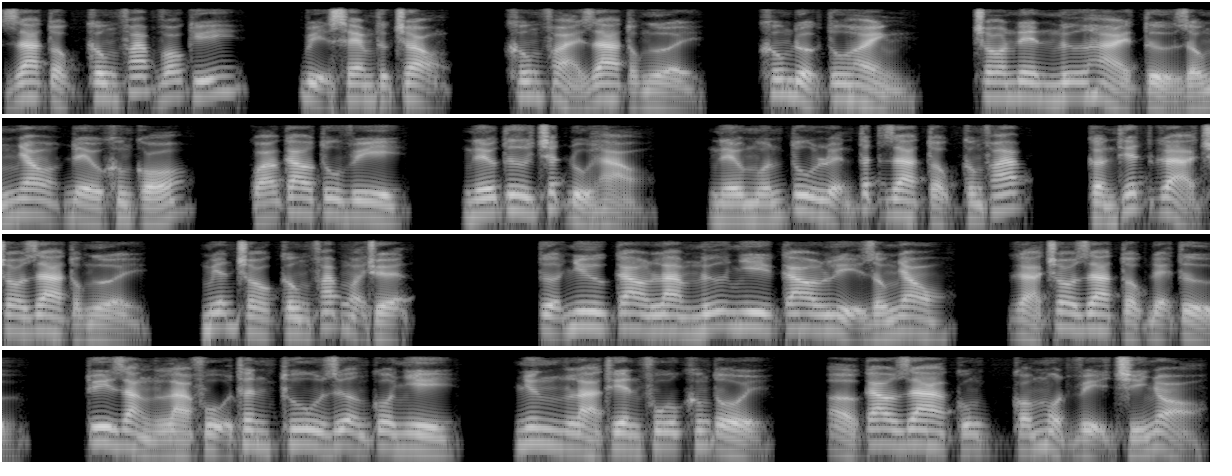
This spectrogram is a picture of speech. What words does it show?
gia tộc công pháp võ kỹ, bị xem thực trọng, không phải gia tộc người, không được tu hành, cho nên nữ hải tử giống nhau đều không có, quá cao tu vi, nếu tư chất đủ hảo, nếu muốn tu luyện tất gia tộc công pháp, cần thiết gả cho gia tộc người, miễn cho công pháp ngoại chuyện. Tựa như Cao Lam nữ nhi Cao Lị giống nhau, gả cho gia tộc đệ tử, tuy rằng là phụ thân thu dưỡng cô nhi, nhưng là thiên phu không tồi, ở Cao gia cũng có một vị trí nhỏ.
